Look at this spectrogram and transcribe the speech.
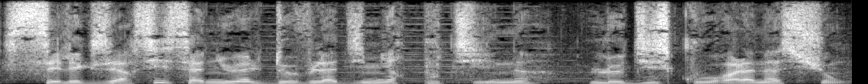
C'est l'exercice annuel de Vladimir Poutine, le discours à la nation.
